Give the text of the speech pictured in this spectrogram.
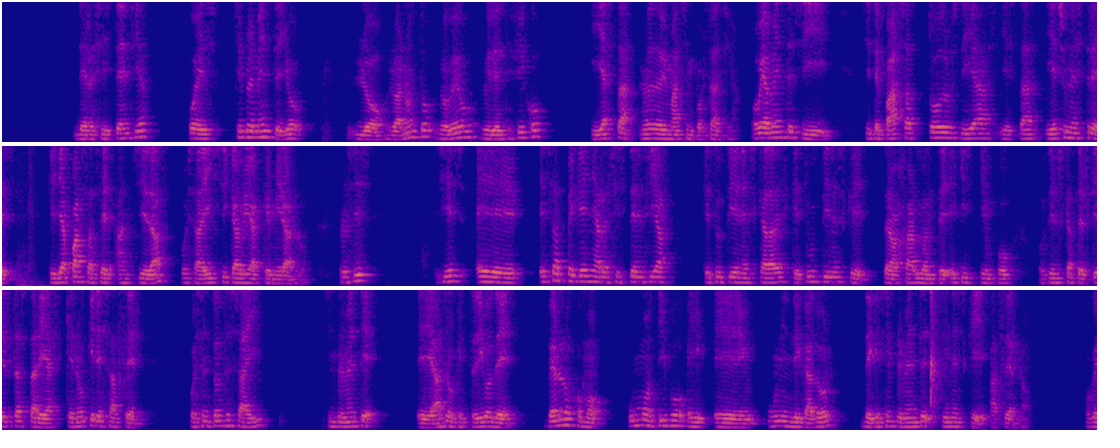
de resistencia, pues simplemente yo lo, anoto, lo veo, lo identifico y ya está, no le doy más importancia. Obviamente si, si te pasa todos los días y, estás, y es un estrés que ya pasa a ser ansiedad, pues ahí sí que habría que mirarlo. Pero si es, si es eh, esa pequeña resistencia que tú tienes cada vez que tú tienes que trabajar durante X tiempo o tienes que hacer ciertas tareas que no quieres hacer, pues entonces ahí simplemente eh, haz lo que te digo de verlo como un motivo e eh, un indicador de que simplemente tienes que hacerlo. ¿Ok?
